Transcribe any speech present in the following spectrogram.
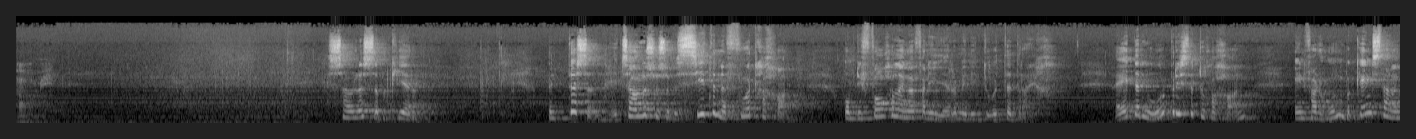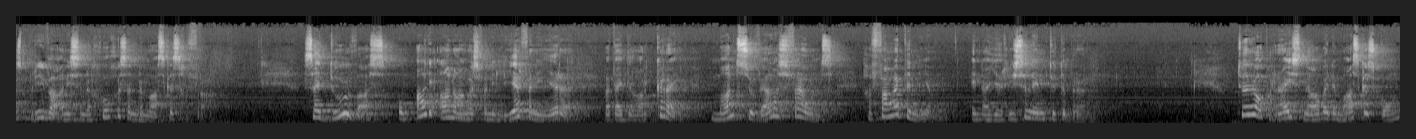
Amen. Saulus se bekering. Intussen het Saulus soos 'n besetene voortgegaan om die volgelinge van die Here met die dood te dreig. Hy het na die hoofpriester toe gegaan en van hom bekendstellingsbriewe aan die sinagoges in Damaskus gevra. Sy doel was om al die aanhangers van die leer van die Here wat hy daar kry, mans sowel as vrouens, gevange te neem en na Jerusalem toe te bring. Toe hy op reis naby Damaskus kom,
